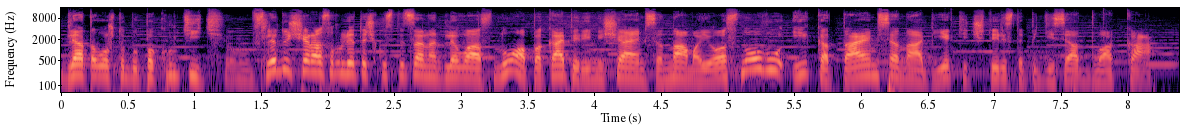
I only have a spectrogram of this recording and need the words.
для того, чтобы покрутить в следующий раз рулеточку специально для вас, ну а пока перемещаемся на мою основу и катаемся на объекте 452К.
